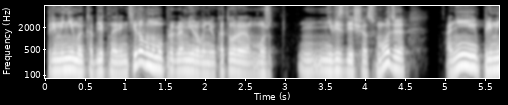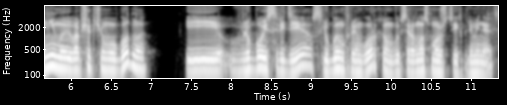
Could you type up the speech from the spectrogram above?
применимы к объектно-ориентированному программированию, которое, может, не везде сейчас в моде, они применимы вообще к чему угодно, и в любой среде з любим фреймворком ви все одно зможете їх приміняти.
